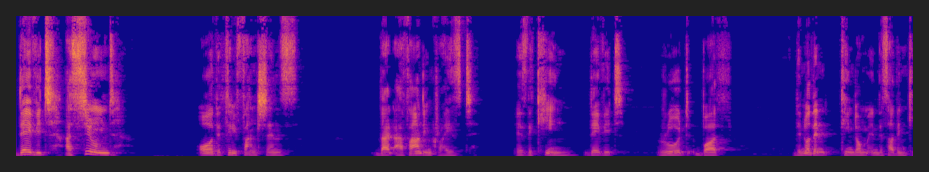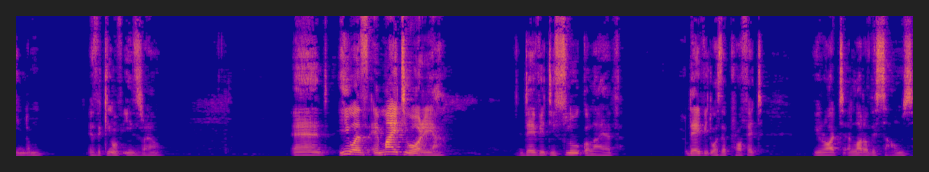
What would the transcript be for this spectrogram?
David assumed all the three functions that are found in Christ as the king. David ruled both the northern kingdom and the southern kingdom as the king of Israel. And he was a mighty warrior. David, he slew Goliath. David was a prophet. He wrote a lot of the Psalms.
